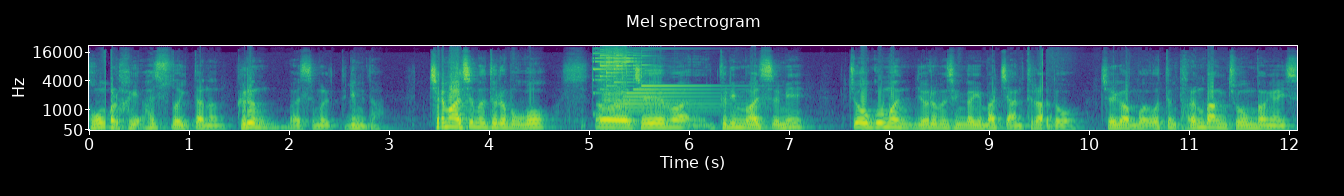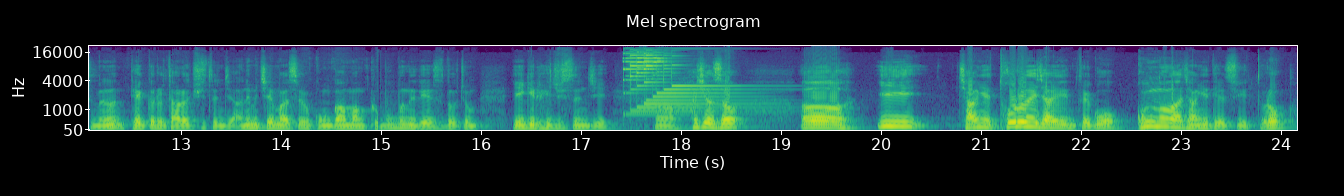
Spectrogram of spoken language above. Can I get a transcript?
호응을 할 수도 있다는 그런 말씀을 드립니다. 제 말씀을 들어보고 어, 제 마- 드린 말씀이 조금은 여러분 생각이 맞지 않더라도 제가 뭐 어떤 다른 방 좋은 방향이 있으면 댓글을 달아주시든지 아니면 제 말씀을 공감한 그 부분에 대해서도 좀 얘기를 해주시든지 어, 하셔서 어, 이 장이 토론의 장이 되고 공론화 장이 될 수 있도록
